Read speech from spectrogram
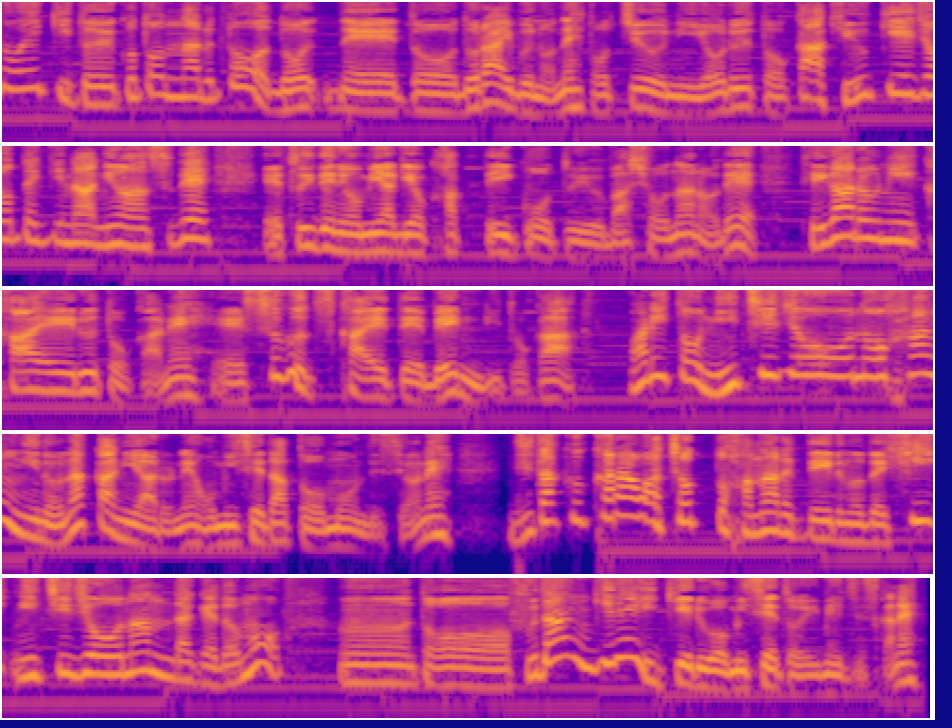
の駅ということになると、ど、え、ー、と、ドライブのね、途中に寄るとか、休憩所的なニュアンスで、えー、ついでにお土産を買っていこうという場所なので、手軽に買えるとかね、えー、すぐ使えて便利とか、割と日常の範囲の中にあるね、お店だと思うんですよね。自宅からはちょっと離れているので、非日常なんだけども、うーんと、普段着で行けるお店というイメージですかね。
